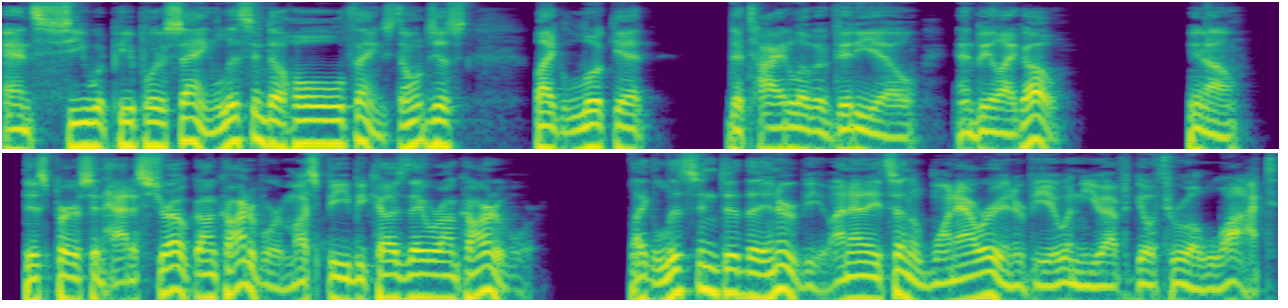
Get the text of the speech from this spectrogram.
and see what people are saying. Listen to whole things. Don't just like look at the title of a video and be like, oh, you know, this person had a stroke on carnivore. It must be because they were on carnivore. Like, listen to the interview. And it's a one hour interview, and you have to go through a lot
